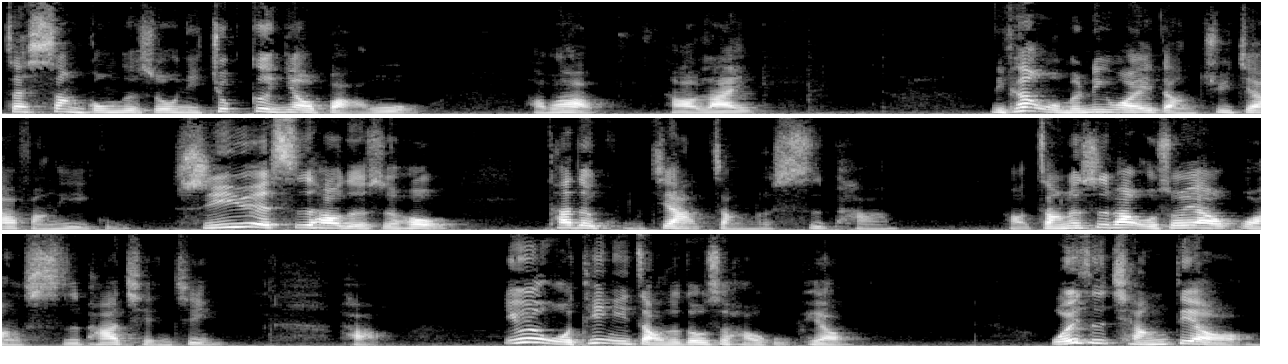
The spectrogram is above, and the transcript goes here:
在上攻的时候，你就更要把握，好不好？好，来。你看，我们另外一档居家防疫股，十一月四号的时候，它的股价涨了四趴，好，涨了四趴。我说要往十趴前进，好，因为我替你找的都是好股票。我一直强调，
